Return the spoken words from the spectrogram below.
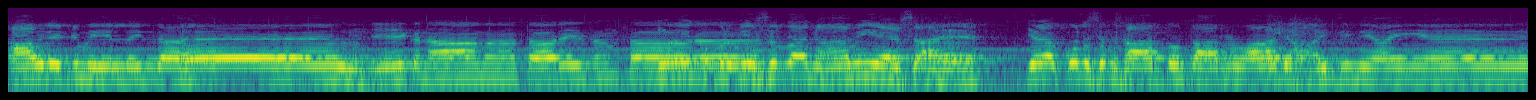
ਆਪਦੇ ਚ ਮੇਲ ਲੈਂਦਾ ਹੈ। ਏਕ ਨਾਮ ਤਾਰੇ ਇਹ ਇੱਕ ਸੰਸਾਰ ਪਰਮੇਸ਼ਰ ਦਾ ਨਾਮ ਹੀ ਐਸਾ ਹੈ? ਜਿਹੜਾ ਕੁੱਲ ਸੰਸਾਰ ਤੋਂ ਤਾਰਨ ਵਾਲਾ ਜਹਾਜ਼ ਦੀ ਨਿਆਈ ਹੈ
